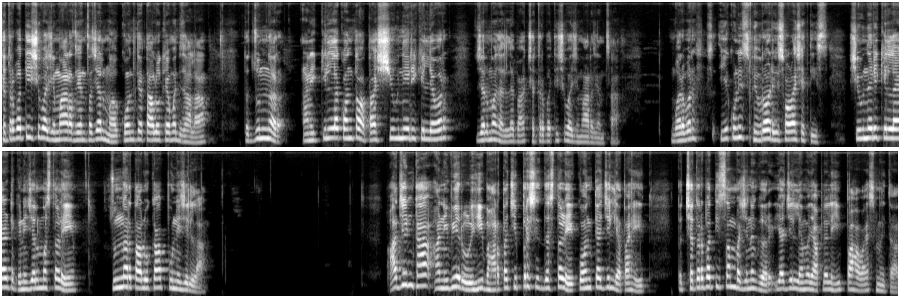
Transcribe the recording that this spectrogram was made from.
छत्रपती शिवाजी महाराज यांचा जन्म कोणत्या तालुक्यामध्ये झाला? तर जुन्नर आणि किल्ला कोणता होता? शिवनेरी किल्ल्यावर जन्म झालेला बा पहा छत्रपती शिवाजी महाराजांचा बरोबर? एकोणीस फेब्रुवारी सोळाशे तीस शिवनेरी किल्ला या ठिकाणी जन्मस्थळ आहे जुन्नर तालुका पुणे जिल्हा. अजिंठा आणि वेरूळ ही भारताची प्रसिद्ध स्थळे कोणत्या जिल्ह्यात आहेत? तर छत्रपती संभाजीनगर या जिल्ह्यामध्ये आपल्याला ही पाहावयास मिळतात.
